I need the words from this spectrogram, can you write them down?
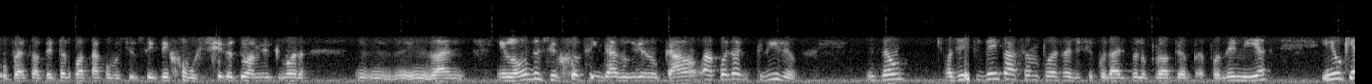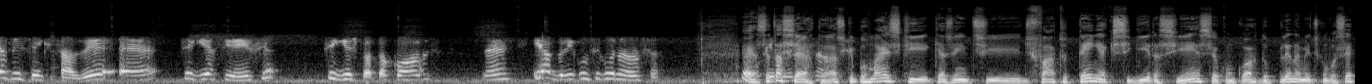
o pessoal tentando botar combustível sem ter combustível. Eu tenho um amigo que mora lá em Londres, ficou sem gasolina no carro, uma coisa incrível. Então, a gente vem passando por essa dificuldade pela própria pandemia, e o que a gente tem que fazer é seguir a ciência, seguir os protocolos, né? E abrir com segurança. É, você está certa. Acho que por mais que, que a gente, de fato, tenha que seguir a ciência, eu concordo plenamente com você,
